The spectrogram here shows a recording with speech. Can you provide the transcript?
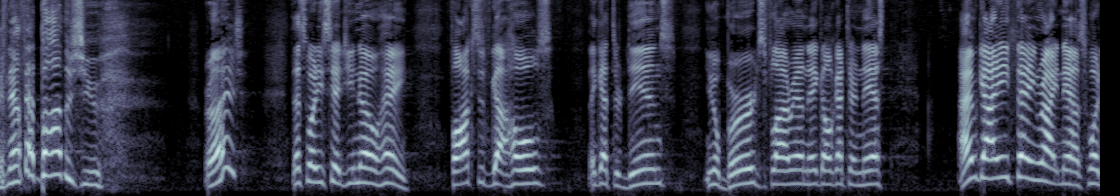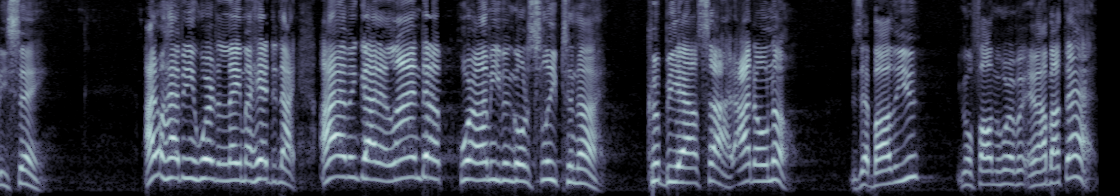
And now, if that bothers you, right? That's what he said. You know, hey, foxes have got holes, they got their dens. You know, birds fly around, they all got their nest. I haven't got anything right now, is what he's saying. I don't have anywhere to lay my head tonight. I haven't got it lined up where I'm even going to sleep tonight. Could be outside. I don't know. Does that bother you? You're going to follow me wherever? How about that?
